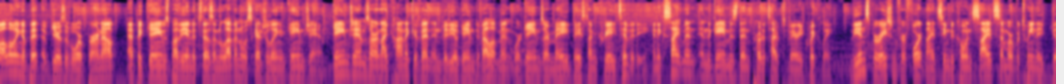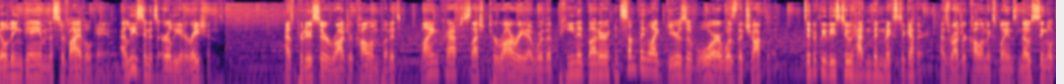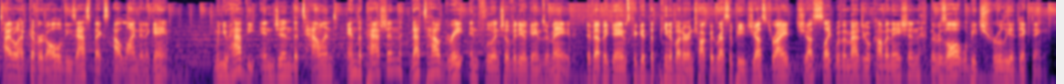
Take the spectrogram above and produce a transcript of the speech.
Following a bit of Gears of War burnout, Epic Games by the end of 2011 was scheduling a Game Jam. Game Jams are an iconic event in video game development where games are made based on creativity and excitement and the game is then prototyped very quickly. The inspiration for Fortnite seemed to coincide somewhere between a building game and a survival game, at least in its early iterations. As producer Roger Collum put it, Minecraft slash Terraria were the peanut butter and something like Gears of War was the chocolate. Typically, these two hadn't been mixed together. As Roger Collum explains, no single title had covered all of these aspects outlined in a game. When you have the engine, the talent, and the passion, that's how great influential video games are made. If Epic Games could get the peanut butter and chocolate recipe just right, just like with a magical combination, the result would be truly addicting.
